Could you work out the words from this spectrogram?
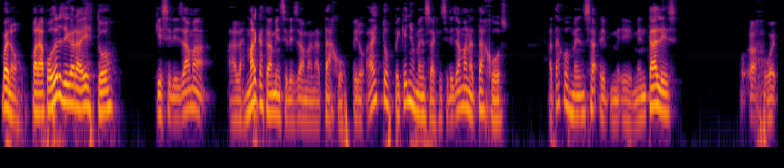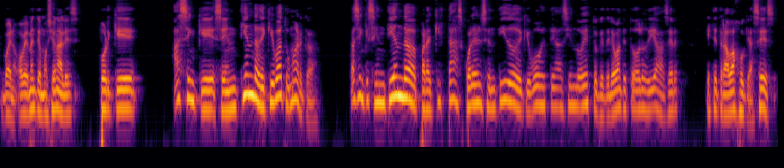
Bueno, para poder llegar a esto, que se le llama, a las marcas también se les llaman atajos, pero a estos pequeños mensajes se les llaman atajos, atajos eh, eh, mentales, ah, bueno, obviamente emocionales, porque hacen que se entienda de qué va tu marca. Hacen que se entienda para qué estás, cuál es el sentido de que vos estés haciendo esto, que te levantes todos los días a hacer este trabajo que haces.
